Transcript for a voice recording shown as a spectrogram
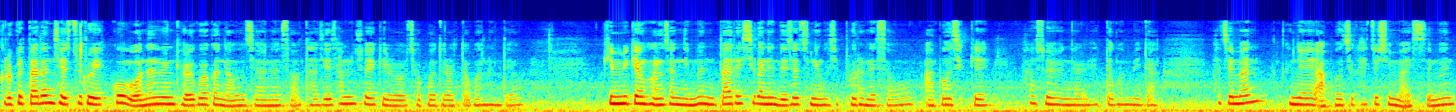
그렇게 딸은 재수로 했고 원하는 결과가 나오지 않아서 다시 삼수의 길로 접어들었다고 하는데요. 김미경 강사님은 딸의 시간이 늦어지는 것이 불안해서 아버지께 하소연을 했다고 합니다. 하지만 그녀의 아버지가 해주신 말씀은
